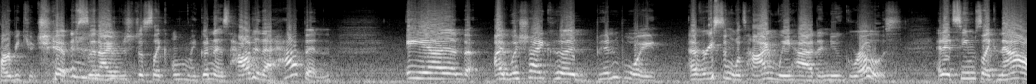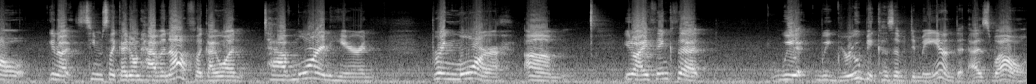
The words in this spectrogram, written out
barbecue chips. and I was just like, oh my goodness, how did that happen? And I wish I could pinpoint every single time we had a new growth. And it seems like now, you know, it seems like I don't have enough. Like I want to have more in here and bring more. Um, you know, I think that we we grew because of demand as well.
